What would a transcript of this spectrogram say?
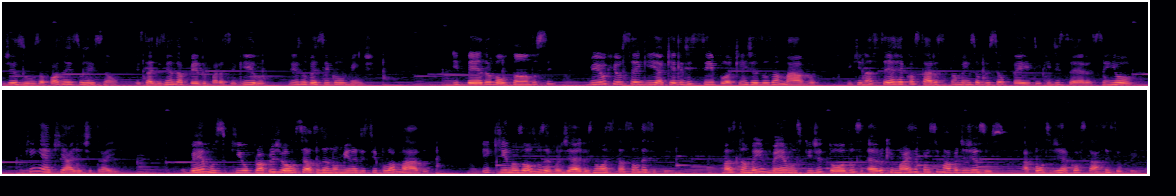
Jesus, após a ressurreição, está dizendo a Pedro para segui-lo, diz no versículo 20: E Pedro, voltando-se, viu que o seguia aquele discípulo a quem Jesus amava, e que na ceia recostara-se também sobre o seu peito, e que dissera: Senhor, quem é que há de te trair? Vemos que o próprio João se autodenomina discípulo amado e que nos outros evangelhos não há citação desse termo. Mas também vemos que de todos era o que mais se aproximava de Jesus, a ponto de recostar-se em seu peito.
